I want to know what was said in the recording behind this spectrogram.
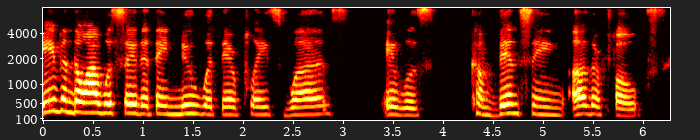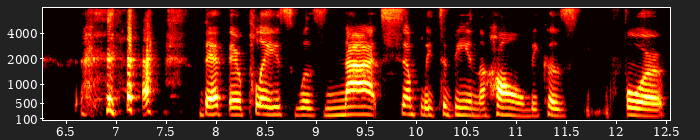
Even though I would say that they knew what their place was, it was convincing other folks that their place was not simply to be in the home because for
